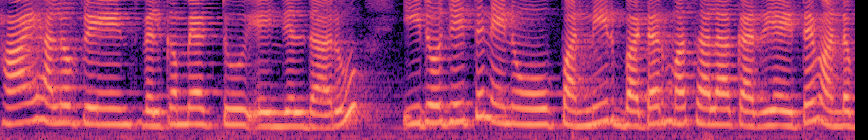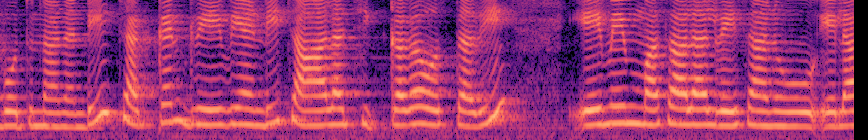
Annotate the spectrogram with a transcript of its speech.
Hi hello friends welcome back to angel దారు ఈరోజైతే నేను పన్నీర్ బటర్ మసాలా కర్రీ అయితే వండబోతున్నానండి. చక్కని గ్రేవీ అండి. చాలా చిక్కగా వస్తుంది. ఏమేమి మసాలాలు వేసాను ఎలా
